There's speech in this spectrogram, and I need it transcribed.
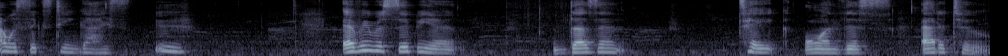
I was 16, guys every recipient doesn't take on this attitude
